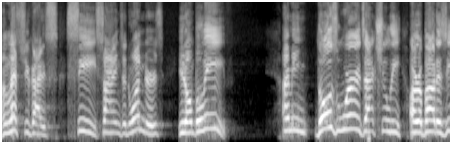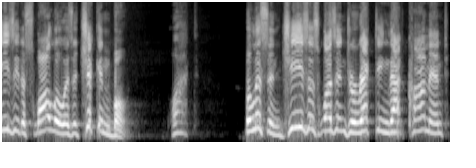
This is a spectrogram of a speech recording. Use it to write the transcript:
Unless you guys see signs and wonders, you don't believe. I mean, those words actually are about as easy to swallow as a chicken bone. What? But listen, Jesus wasn't directing that comment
